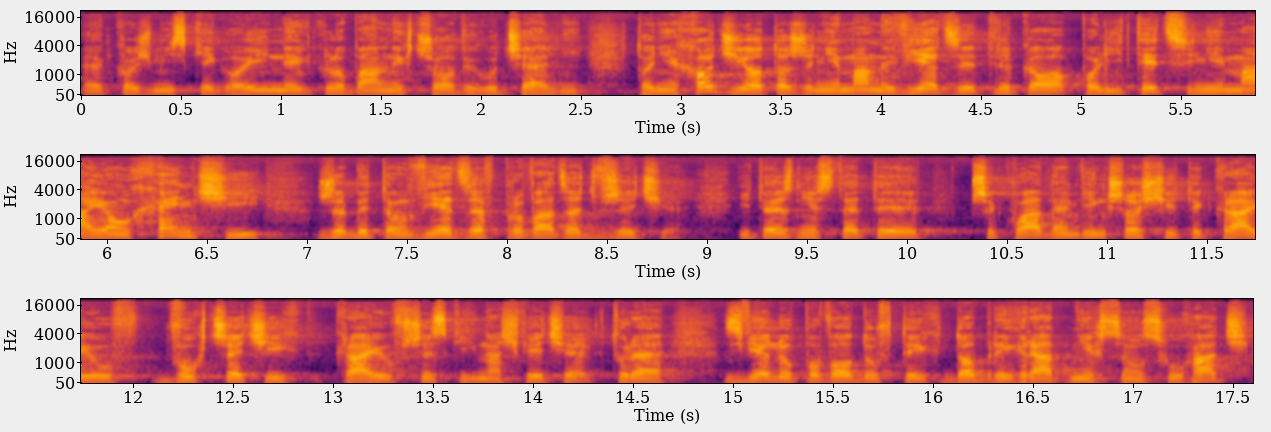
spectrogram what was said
e, Koźmińskiego i innych globalnych czołowych uczelni. To nie chodzi o to, że nie mamy wiedzy, tylko politycy nie mają chęci, żeby tą wiedzę wprowadzać w życie. I to jest niestety przykładem większości tych krajów, dwóch trzecich krajów wszystkich na świecie, które z wielu powodów tych dobrych rad nie chcą słuchać.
